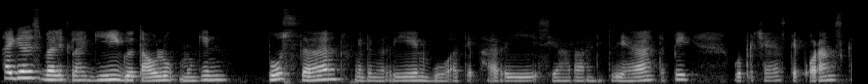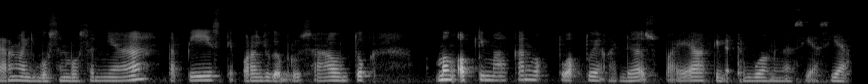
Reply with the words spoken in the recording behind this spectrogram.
Hai guys, balik lagi. Gue tau lu mungkin bosen ngedengerin gue tiap hari siaran gitu ya. Tapi gue percaya setiap orang sekarang lagi bosen-bosennya. Tapi setiap orang juga berusaha untuk mengoptimalkan waktu-waktu yang ada supaya tidak terbuang dengan sia-sia.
